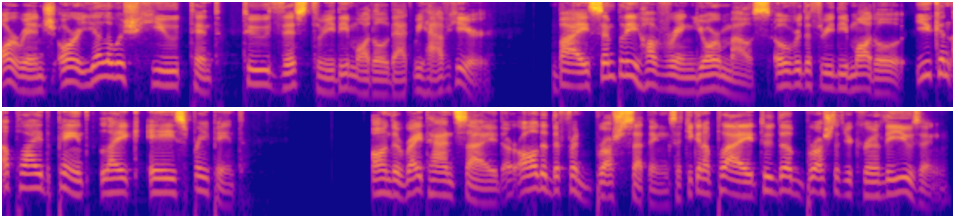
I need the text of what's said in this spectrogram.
orange or yellowish hue tint to this 3D model that we have here. By simply hovering your mouse over the 3D model, you can apply the paint like a spray paint. On the right hand side are all the different brush settings that you can apply to the brush that you're currently using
